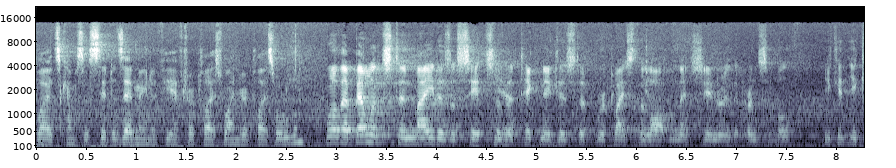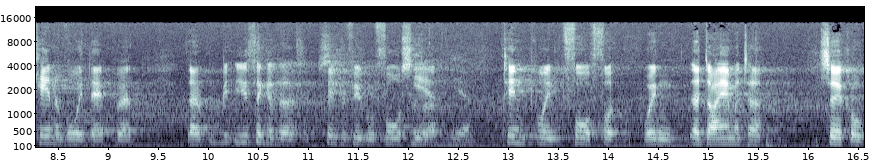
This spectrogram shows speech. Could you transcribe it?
blades comes to set. Does that mean if you have to replace one, you replace all of them? Well, they're balanced and made as a set, so Yeah. the technique is to replace the lot, and that's generally the principle. You can, you can avoid that, but the, you think of the centrifugal force of Yeah, a 10.4 foot wing uh, diameter circle,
